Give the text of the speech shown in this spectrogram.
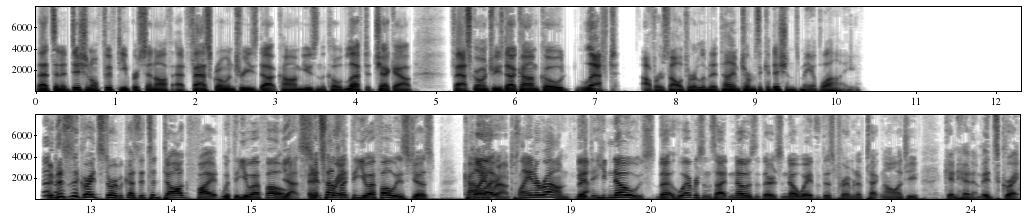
That's an additional 15% off at fastgrowingtrees.com using the code LEFT at checkout. Fastgrowingtrees.com, code LEFT. Offers valid for a limited time. Terms and conditions may apply. This is a great story because it's a dog fight with the UFO. Yes. and it sounds great. like the UFO is just kind of Playing like around. playing around. That Yeah. He knows that whoever's inside knows that there's no way that this primitive technology can hit him. It's great.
